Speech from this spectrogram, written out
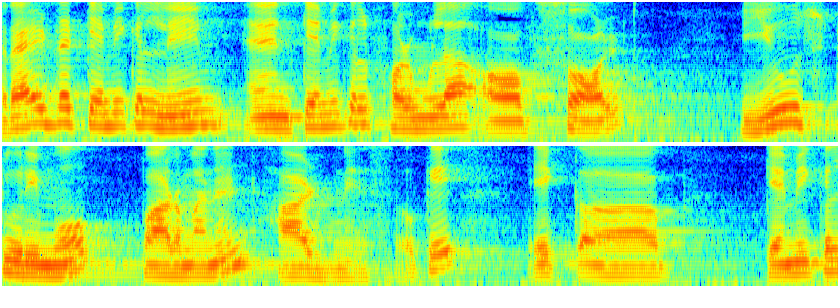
write the chemical name and chemical formula of salt use to remove permanent hardness okay एक केमिकल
